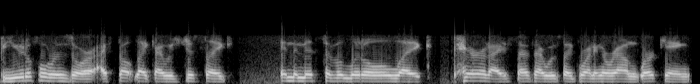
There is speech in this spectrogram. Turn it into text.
beautiful resort. I felt like i was just like in the midst of a little like paradise as i was like running around working.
